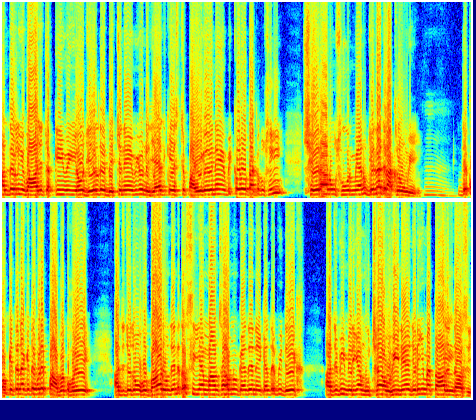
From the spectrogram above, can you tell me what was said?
ਅੰਦਰਲੀ ਆਵਾਜ਼ ਚੱਕੀ ਵੀ ਉਹ ਜੇਲ੍ਹ ਦੇ ਵਿੱਚ ਨੇ ਵੀ ਉਹ ਨਜਾਇਜ਼ ਕੇਸ 'ਚ ਪਾਏ ਗਏ ਨੇ ਵੀ ਕਦੋਂ ਤੱਕ ਤੁਸੀਂ ਸ਼ੇਰਾਂ ਨੂੰ ਸੂਰਮਿਆਂ ਨੂੰ ਜੇਲ੍ਹਾਂ 'ਚ ਰੱਖ ਲਓਗੇ? ਹੂੰ। ਦੇਖੋ ਕਿਤੇ ਨਾ ਕਿਤੇ ਬੜੇ ਭਾਵਕ ਹੋਏ। ਅੱਜ ਜਦੋਂ ਉਹ ਬਾਹਰ ਹੁੰਦੇ ਨੇ ਤਾਂ ਸੀਐਮ ਮਾਨ ਸਾਹਿਬ ਨੂੰ ਕਹਿੰਦੇ ਨੇ ਕਹਿੰਦੇ ਵੀ ਦੇਖ ਅੱਜ ਵੀ ਮੇਰੀਆਂ ਮੁੱਛਾਂ ਉਹੀ ਨੇ ਜਿਹੜੀਆਂ ਮੈਂ ਤਾਂ ਦਿੰਦਾ ਸੀ।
